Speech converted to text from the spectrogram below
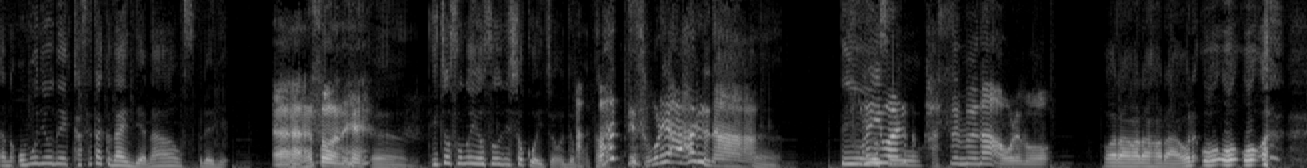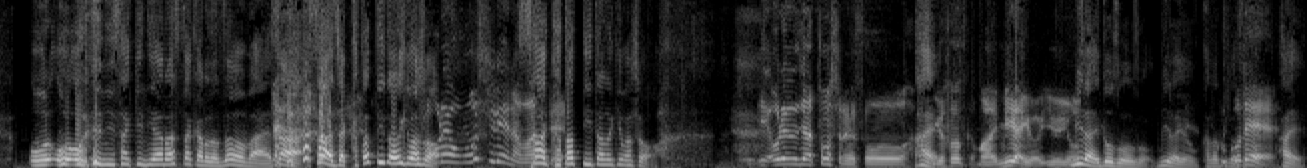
あの、重荷で貸せたくないんだよな、オスプレイに。ああ、そうね。うん。一応その予想にしとこう、一応。でもあ、多分待って、それあるな、うん。っていうそれ言われる。と霞むな、俺の。ほらほらほら、俺、お、お、お、お、お、俺に先にやらせたからだぞ、お前。さあ、さあ、じゃあ語っていただきましょそれ面白いな、う。さあ。語っていただきましょえ 俺のじゃあ当初の予想、はい予想とか、まあ未来を言うう。よ。未来、どうぞどうぞ。未来を語ってください。ここではい。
